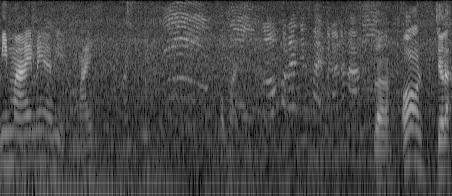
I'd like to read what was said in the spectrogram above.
มีไม้ไหมครับพี่ ไม้ออกมาน้องเขาได้จะใส่ไปแล้วนะคะเหรออ๋อเจอละ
